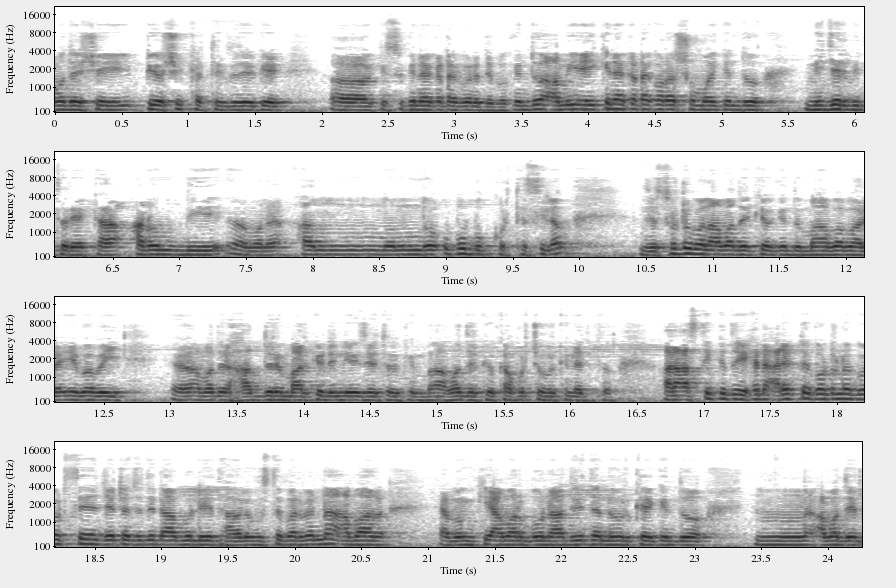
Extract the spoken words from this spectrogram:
আমাদের সেই প্রিয় শিক্ষার্থীদেরকে কিছু কেনাকাটা করে দেব। কিন্তু আমি এই কেনাকাটা করার সময় কিন্তু নিজের ভিতরে একটা আনন্দি মানে আনন্দ উপভোগ করতেছিলাম। যে ছোটবেলা আমাদেরকেও কিন্তু মা বাবারা এভাবেই আমাদের হাত ধরে মার্কেটে নিয়ে যেত কিংবা আমাদেরকেও কাপড় চোপড় কিনে দিত। আর আজকে কিন্তু এখানে আরেকটা ঘটনা ঘটছে, যেটা যদি না বলি তাহলে বুঝতে পারবেন না। আমার এবং কি আমার বোন আদ্রিতা নূরকে কিন্তু আমাদের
